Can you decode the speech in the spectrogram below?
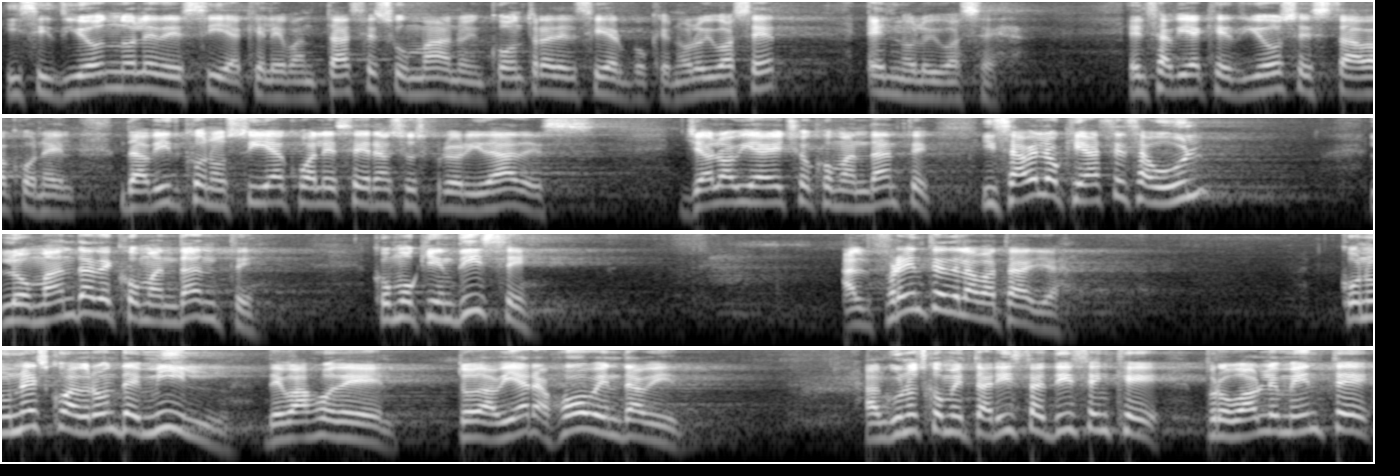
Y si Dios no le decía que levantase su mano en contra del siervo, que no lo iba a hacer, él no lo iba a hacer. Él sabía que Dios estaba con él. David conocía cuáles eran sus prioridades. Ya lo había hecho comandante. ¿Y sabe lo que hace Saúl? Lo manda de comandante. Como quien dice, al frente de la batalla, con un escuadrón de mil debajo de él. Todavía era joven David. Algunos comentaristas dicen que probablemente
